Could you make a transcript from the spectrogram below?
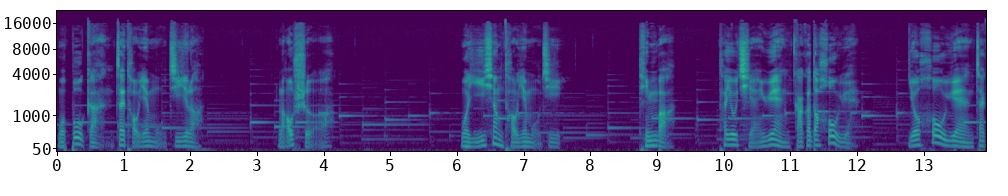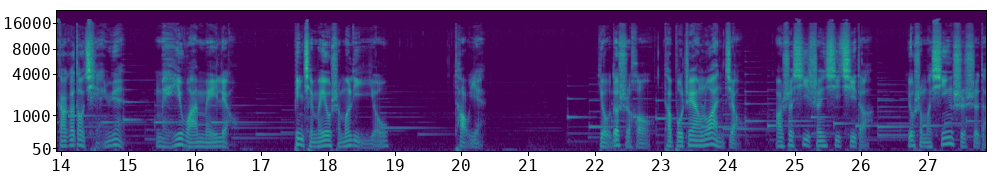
我不敢再讨厌母鸡了。老舍，我一向讨厌母鸡。听吧，它由前院嘎嘎到后院，由后院再嘎嘎到前院，没完没了，并且没有什么理由。讨厌。有的时候它不这样乱叫，而是细声细气的，有什么心事似的。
